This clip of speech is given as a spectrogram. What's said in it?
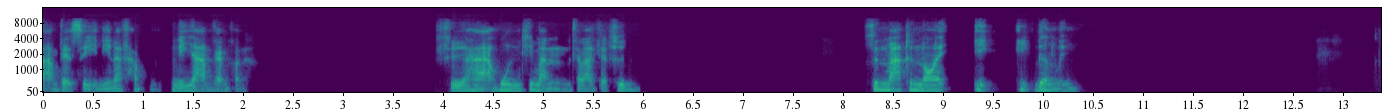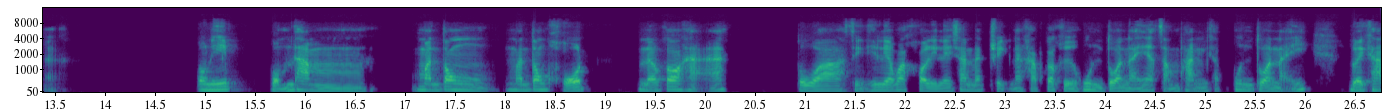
สามเฟสสี่นี้นะครับ นิยามกันก่อน คือหาหุ้นที่มันกำลังจะขึ้น ขึ้นมากขึ้นน้อยอีกอีกเรื่องหนึ่ง ตรงนี้ผมทำมันต้องมันต้องโค้ดแล้วก็หาตัวสิ่งที่เรียกว่า correlation matrix นะครับ ก็คือหุ้นตัวไหนสัมพันธ์กับหุ้นตัวไหนด้วยค่า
